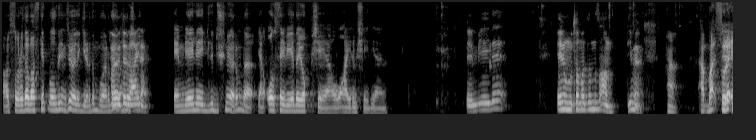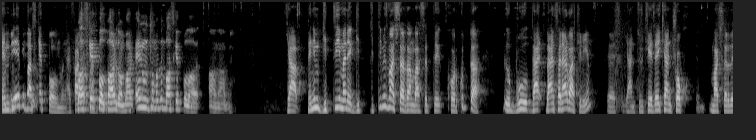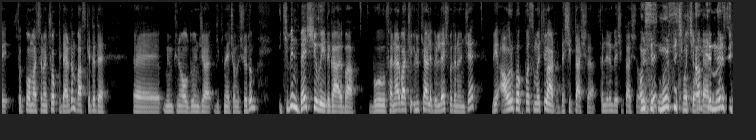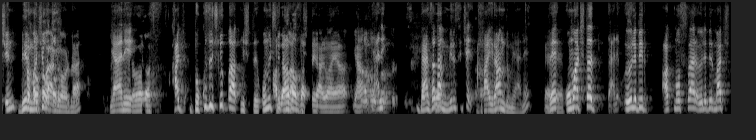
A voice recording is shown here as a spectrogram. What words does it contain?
Abi soruda basketbol deyince öyle girdim bu arada. Evet evet aynen. NBA ile ilgili düşünüyorum da yani o seviyede yok bir şey ya. O ayrı bir şeydi yani. NBA'de en unutamadığımız an değil mi? Ha. Ha, ba- soru NBA mi basketbol mu? Yani fark Basketbol pardon. Bar- En unutamadığım basketbol a- anı abi. Ya benim gittiğim hani git, gittiğimiz maçlardan bahsetti Korkut da bu ben, ben Fenerbahçeliyim. Ee, yani Türkiye'deyken çok maçlara da futbol maçlarına çok giderdim. Baskete de e, mümkün olduğunca gitmeye çalışıyordum. 2005 yılıydı galiba. Bu Fenerbahçe Ülker'le birleşmeden önce bir Avrupa Kupası maçı vardı Beşiktaş'la. Fener'in Beşiktaş'la. Mırsic, Mırsic maçı mı? Bir? Mırsic'in bir maçı vardı orada. Yani kaç 9 üçlük mü atmıştı? 13 Abi mü daha fazla atmıştı? attı galiba ya. ya yani-. Ben zaten Mirsic'e hayrandım yani. Evet, Ve evet. o maçta yani öyle bir atmosfer, öyle bir maç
